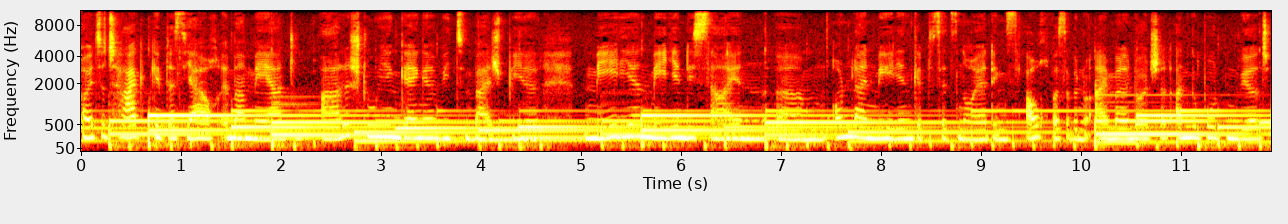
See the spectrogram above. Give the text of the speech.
Heutzutage gibt es ja auch immer mehr duale Studiengänge, wie zum Beispiel Medien, Mediendesign, was aber nur einmal in Deutschland angeboten wird.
